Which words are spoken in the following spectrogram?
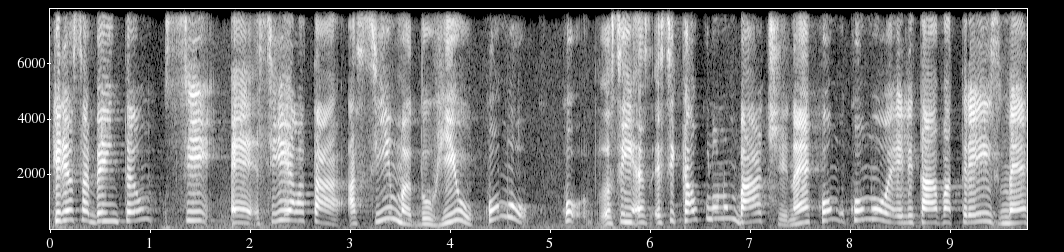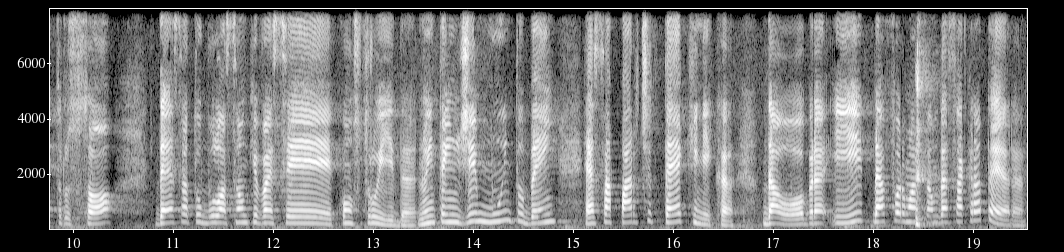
Queria saber então se, é, se ela está acima do rio, como, assim, esse cálculo não bate, né? Como, como ele estava a 3 metros só dessa tubulação que vai ser construída. Não entendi muito bem essa parte técnica da obra e da formação dessa cratera.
